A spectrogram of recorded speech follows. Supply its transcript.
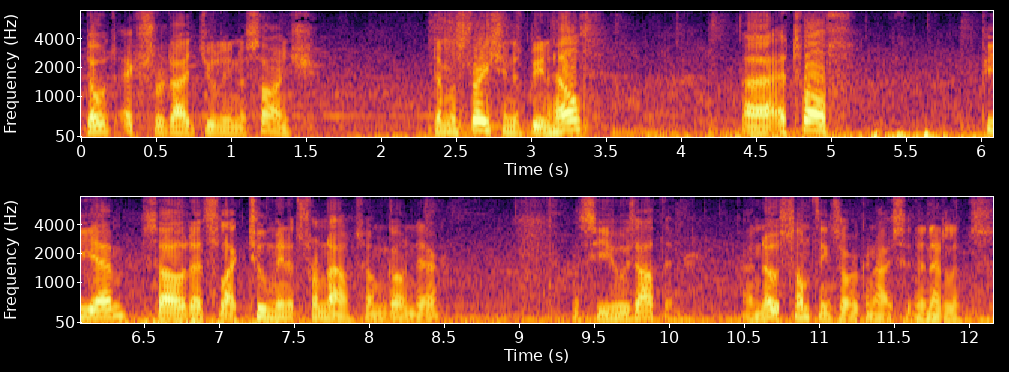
Don't Extradite Julian Assange demonstration is being held uh, at 12 p.m. So that's like two minutes from now. So I'm going there and see who's out there. I know something's organized in the Netherlands.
